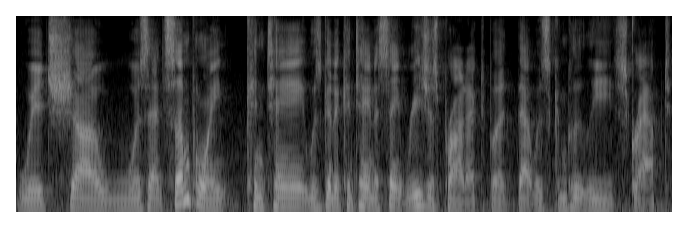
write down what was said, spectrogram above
which uh, was at some point contain was going to contain a St. Regis product, but that was completely scrapped.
